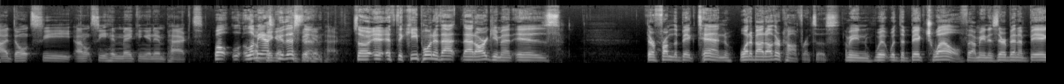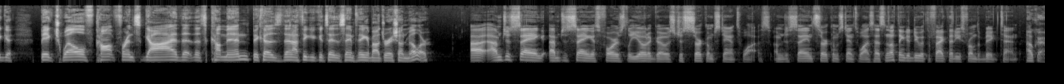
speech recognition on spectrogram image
I don't see I don't see him making an impact. Well, let me ask big- you this then. impact. So, if the key point of that that argument is they're from the Big Ten, what about other conferences? I mean, with, with the Big Twelve, I mean, has there been a big Big Twelve conference guy that, that's come in? Because then I think you could say the same thing about Dreshun Miller. I, I'm just saying. I'm just saying, as far as Leota goes, just circumstance wise. I'm just saying, circumstance wise has nothing to do with the fact that he's from the Big Ten. Okay.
